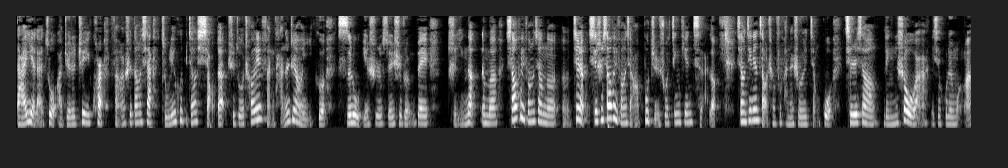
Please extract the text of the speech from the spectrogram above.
打野来做啊，觉得这一块反而是当下阻力会比较小的，去做超跌反弹的这样一个思路，也是随时准备。止盈的，那么消费方向呢？嗯，这两其实消费方向啊，不只是说今天起来了，像今天早晨复盘的时候也讲过，其实像零售啊，一些互联网啊。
